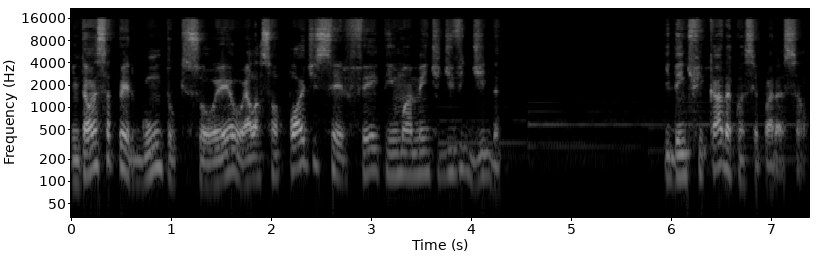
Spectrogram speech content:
Então essa pergunta, o que sou eu, ela só pode ser feita em uma mente dividida, identificada com a separação.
